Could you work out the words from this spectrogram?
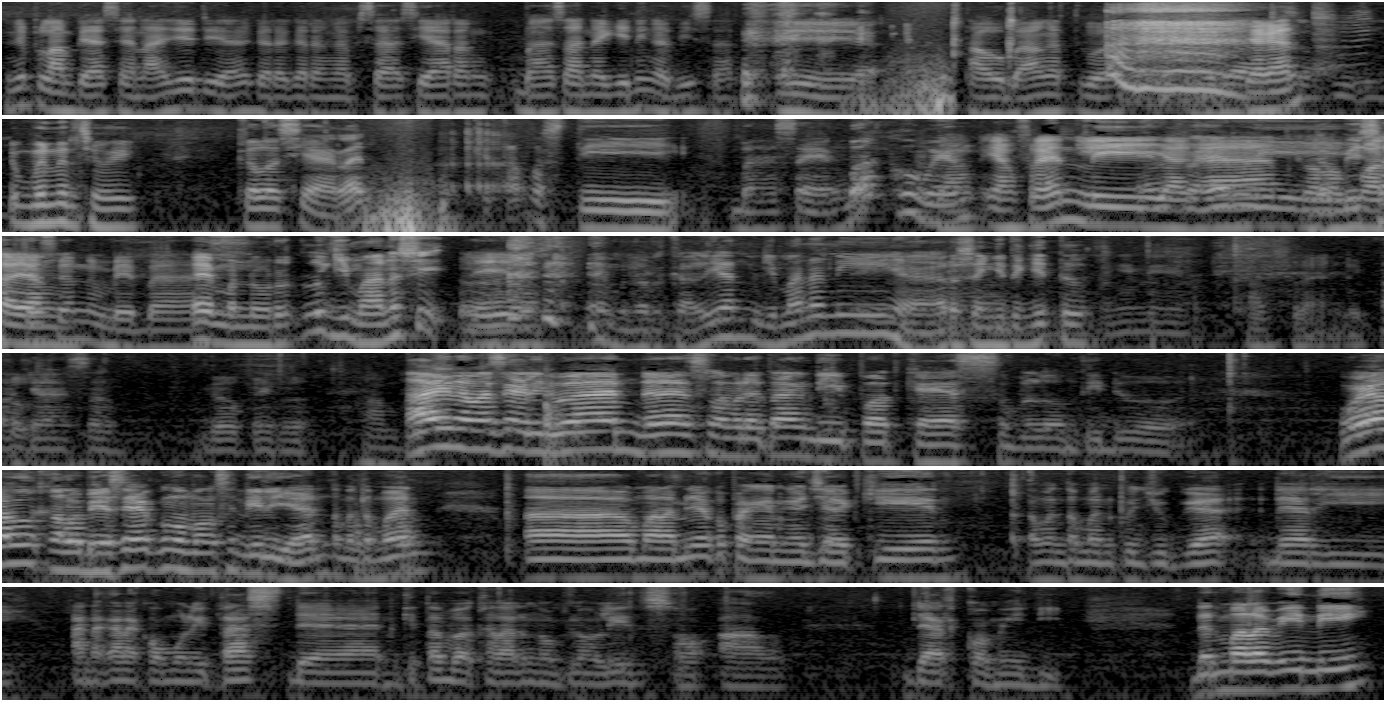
Ini pelampiasan aja dia gara-gara nggak bisa siaran bahasannya gini nggak bisa. iya Tahu banget gua. ya kan? bener cuy kalau siaran kita pasti bahasa yang baku Yang men yang friendly Yang ya kan. friendly. Kalau Nggak bisa podcast yang- kan yang bebas. eh menurut lu gimana sih Iya. eh menurut kalian gimana nih ya, harus yang gitu-gitu Yang. Kalau- pakai gue. Hai nama saya Ridwan dan selamat datang di podcast sebelum tidur Well kalau biasanya aku ngomong sendirian teman-teman eh, Malam ini aku pengen ngajakin teman-temanku juga dari anak-anak komunitas Dan kita bakalan ngobrolin soal dark comedy Dan malam ini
